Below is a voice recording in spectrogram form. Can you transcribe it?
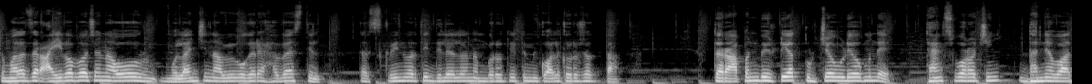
तुम्हाला जर आईबाबाच्या नावावरून मुलांची नावे वगैरे हवे असतील तर स्क्रीनवरती दिलेल्या नंबरवरती तुम्ही कॉल करू शकता. तर आपण भेटूयात पुढच्या व्हिडिओमध्ये. थँक्स फॉर वॉचिंग धन्यवाद.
